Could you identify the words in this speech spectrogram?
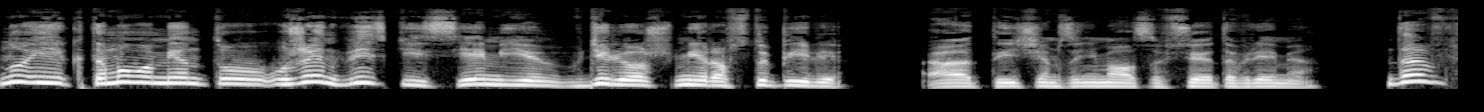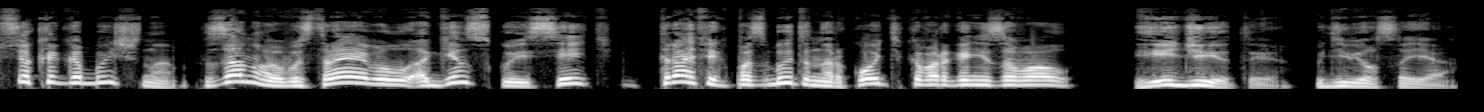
Ну и к тому моменту уже английские семьи в дележ мира вступили. А ты чем занимался все это время? Да все как обычно. Заново выстраивал агентскую сеть, трафик по сбыту наркотиков организовал. «Иди ты!» – удивился я.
